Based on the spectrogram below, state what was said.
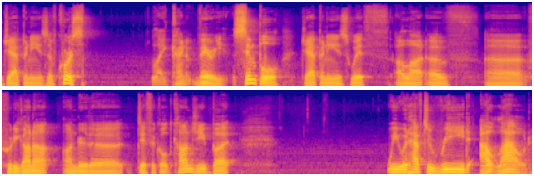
Japanese. Of course, like kind of very simple Japanese with a lot of uh, furigana under the difficult kanji, but we would have to read out loud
